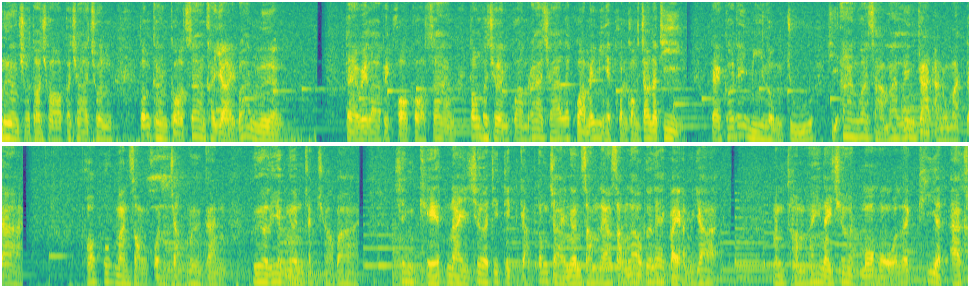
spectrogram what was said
เมืองชตช ประชาชนต้องการก่อสร้างขยายบ้านเมือง แต่เวลาไปขอก่อสร้างต้องเผชิญความล่าช้าและความไม่มีเหตุผลของเจ้าหน้าที่ แต่ก็ได้มีหลงจู้ที่อ้างว่าสามารถเล่นการอนุมัติได้ เพราะพวกมันสองคนจับมือกัน เพื่อเรียกเงินจากชาวบ้าน เช่นเคสในเชิดที่ติดกับต้องจ่ายเงินซ้ำแล้วซ้ำเล่าเพื่อแลกใบอนุญาต มันทำให้ในายเชิดโมโหและเครียดอาฆ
